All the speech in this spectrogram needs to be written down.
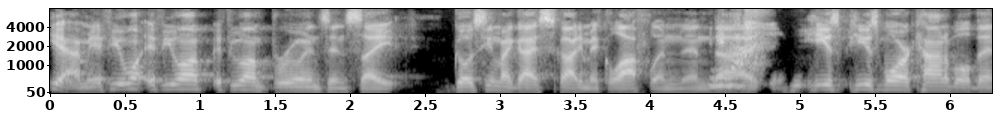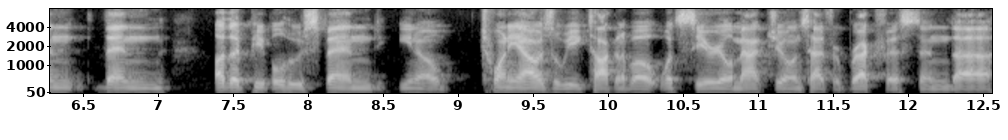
yeah, I mean, if you want, if you want, if you want Bruins insight, go see my guy Scotty McLaughlin, and yeah. uh, he's he's more accountable than than other people who spend you know 20 hours a week talking about what cereal Mac Jones had for breakfast and uh,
